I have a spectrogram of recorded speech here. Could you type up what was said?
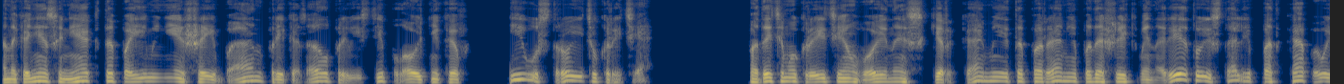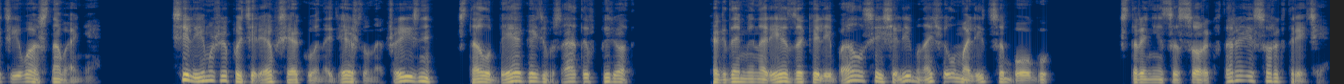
Наконец, некто по имени Шейбан приказал привести плотников и устроить укрытие. Под этим укрытием воины с кирками и топорами подошли к минарету и стали подкапывать его основание. Селим же, потеряв всякую надежду на жизнь, стал бегать взад и вперед. Когда минарет заколебался, Селим начал молиться Богу. Страница 42 и 43.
